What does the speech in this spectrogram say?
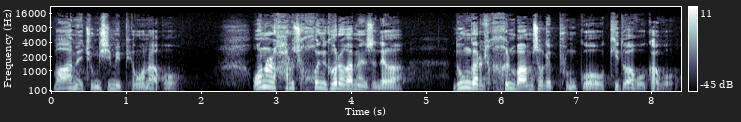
마음의 중심이 평온하고 오늘 하루 종일 걸어가면서 내가 누군가를 늘 마음속에 품고 기도하고 가고 예,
